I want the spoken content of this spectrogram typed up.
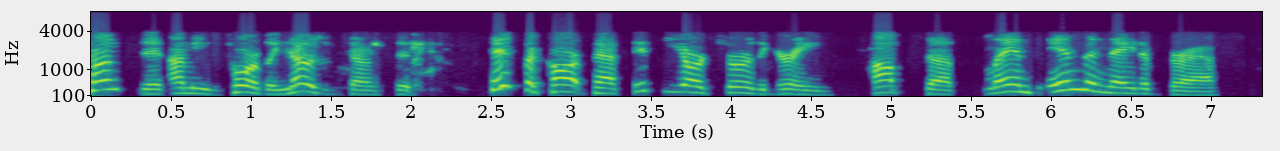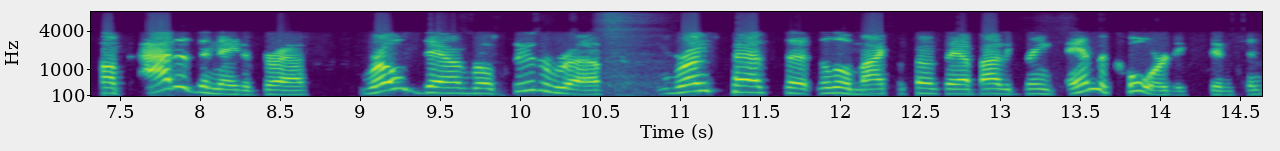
Chunks it. I mean, horribly knows he chunks it. Hits the cart path 50 yards short of the green. Hops up, lands in the native grass. Hops out of the native grass. Rolls down, rolls through the rough, runs past the, the little microphones they have by the greens and the cord extension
